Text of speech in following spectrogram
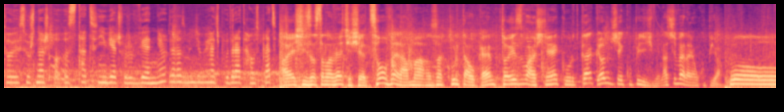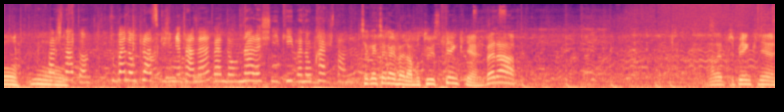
To jest już nasz o- ostatni wieczór w Wiedniu. Zaraz będziemy jechać pod Rathausplatz. A jeśli zastanawiacie się, co Vera ma za kurtałkę, to jest właśnie kurtka, którą dzisiaj kupiliśmy. Znaczy Vera ją kupiła. O, Patrz na to. Tu będą placki ziemniaczane, będą naleśniki, będą kasztany. Czekaj, czekaj Vera, bo tu jest pięknie. Vera! Ale przepięknie.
